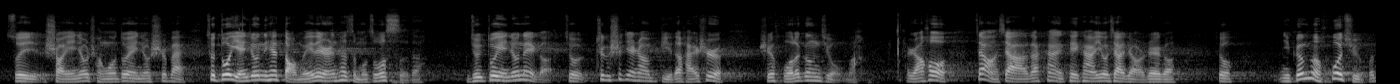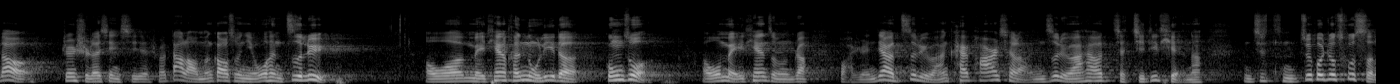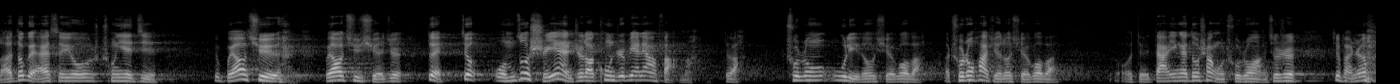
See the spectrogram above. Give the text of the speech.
所以少研究成功，多研究失败，就多研究那些倒霉的人他怎么作死的，你就多研究那个。就这个世界上比的还是。谁活得更久嘛？然后再往下，大家看，可以看右下角这个，就你根本获取不到真实的信息。说大佬们告诉你，我很自律，哦，我每天很努力的工作，啊，我每一天怎么怎么着？哇，人家自律完开趴去了，你自律完还要挤挤地铁呢，你就你最后就猝死了，都给 ICU 冲业绩，就不要去 不要去学，就对，就我们做实验知道控制变量法嘛，对吧？初中物理都学过吧？呃，初中化学都学过吧？哦，对，大家应该都上过初中啊。就是，就反正，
